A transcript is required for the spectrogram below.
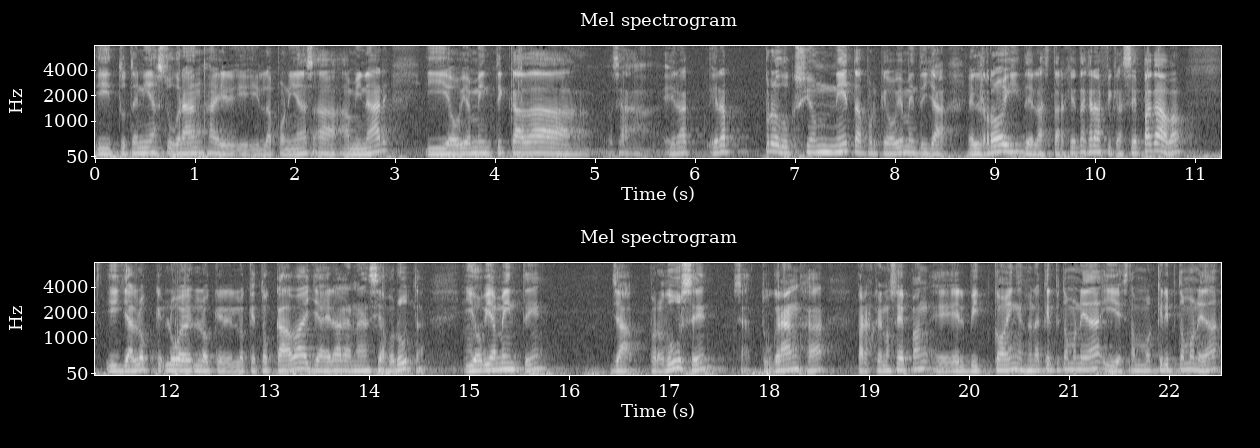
y tú tenías tu granja y, la ponías a, minar y obviamente cada, o sea, era, era producción neta porque obviamente ya el ROI de las tarjetas gráficas se pagaba y ya lo que, lo, que, lo que tocaba ya era ganancia bruta. Y obviamente ya produce, o sea, tu granja para los que no sepan, eh, el Bitcoin es una criptomoneda y esta criptomoneda,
